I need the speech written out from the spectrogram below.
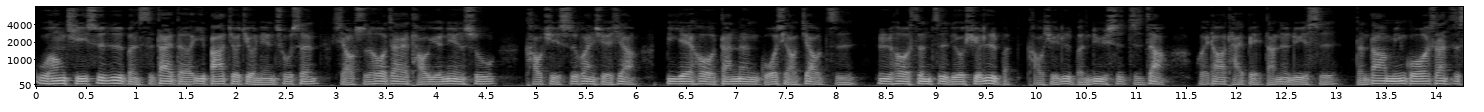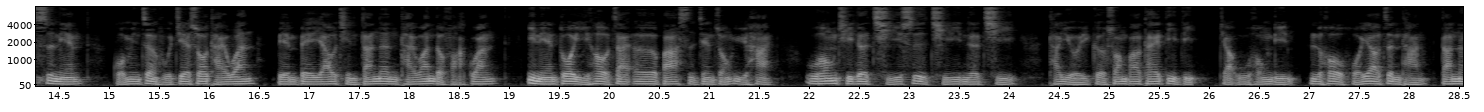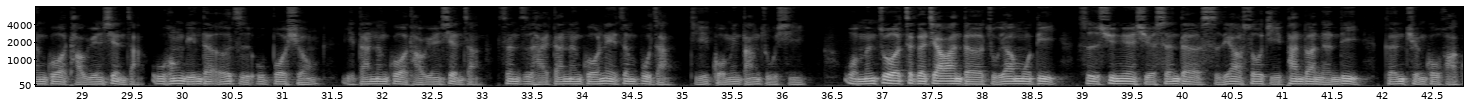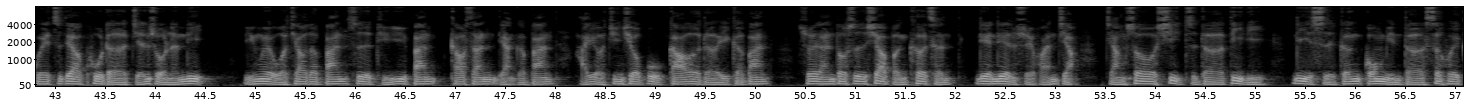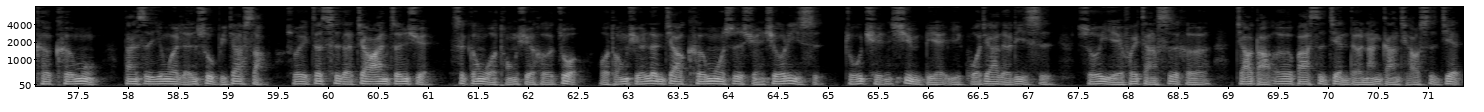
吴鸿奇是日本时代的1899年出生，小时候在桃园念书，考取师范学校，毕业后担任国小教职，日后甚至留学日本，考取日本律师执照，回到台北担任律师。等到民国三十四年，国民政府接收台湾，便被邀请担任台湾的法官。一年多以后，在二二八事件中遇害。吴鸿奇的“奇”是麒麟的“麒”，他有一个双胞胎弟弟。叫吴鸿林，日后活跃政坛，担任过桃园县长。吴鸿林的儿子吴伯雄也担任过桃园县长，甚至还担任过内政部长及国民党主席。我们做这个教案的主要目的是训练学生的史料收集判断能力，跟全国法规资料库的检索能力。因为我教的班是体育班、高三两个班，还有进修部高二的一个班。虽然都是校本课程，练练水环角，讲授细致的地理、历史跟公民的社会科科目，但是因为人数比较少，所以这次的教案甄选是跟我同学合作。我同学任教科目是选修历史。族群、性别与国家的历史，所以也非常适合教导二二八事件的南港桥事件。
